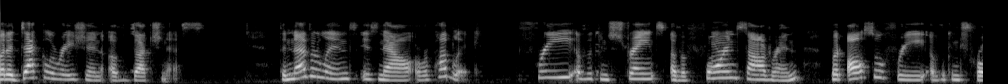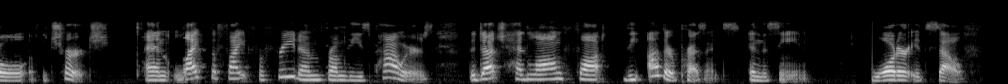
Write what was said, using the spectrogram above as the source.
but a declaration of Dutchness. The Netherlands is now a republic, free of the constraints of a foreign sovereign, but also free of the control of the church. And like the fight for freedom from these powers, the Dutch had long fought the other presence in the scene, water itself.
